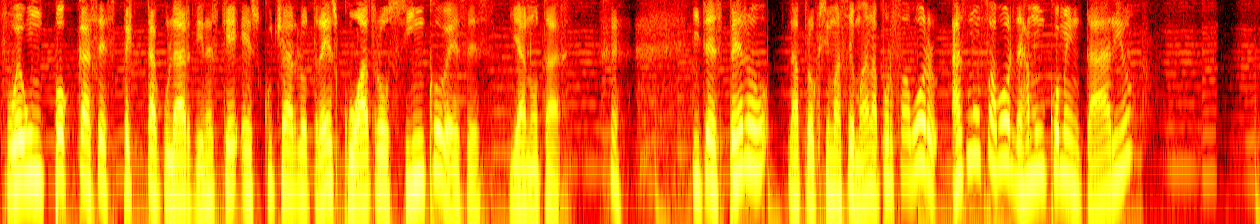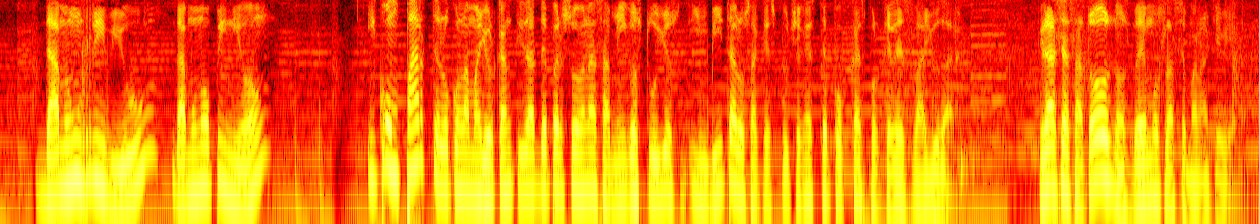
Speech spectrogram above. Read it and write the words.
fue un podcast espectacular. Tienes que escucharlo tres, cuatro, cinco veces y anotar. y te espero la próxima semana. Por favor, hazme un favor, déjame un comentario. Dame un review, dame una opinión y compártelo con la mayor cantidad de personas, amigos tuyos, invítalos a que escuchen este podcast porque les va a ayudar. Gracias a todos, nos vemos la semana que viene.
